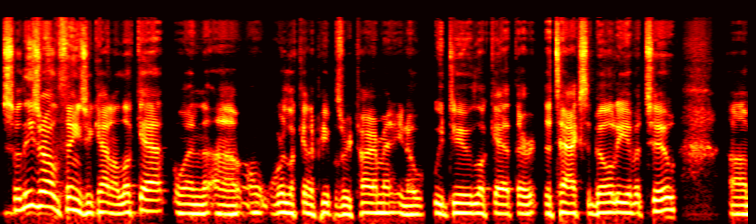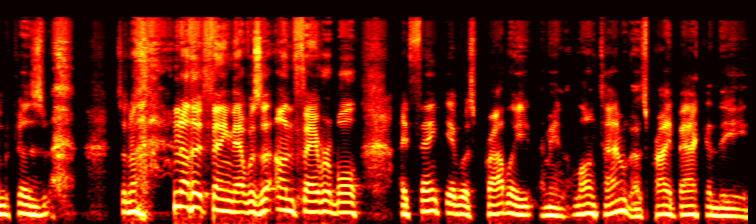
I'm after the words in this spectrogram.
so these are all the things you kind of look at when uh, we're looking at people's retirement. You know, we do look at their the taxability of it too, um, because it's another, another thing that was unfavorable. I think it was probably, I mean, a long time ago. It's probably back in the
